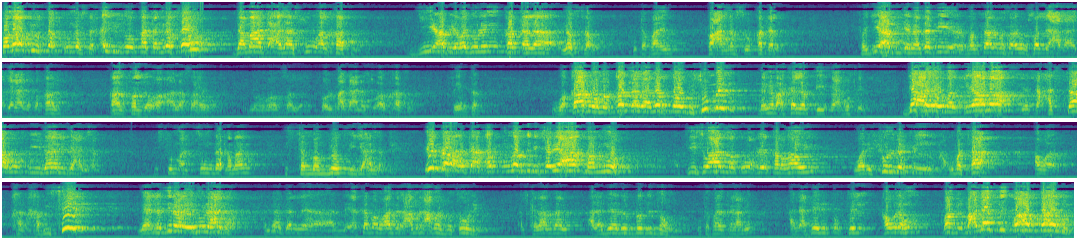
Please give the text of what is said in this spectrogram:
فما تجوز تقتل نفسك. أي ذو قتل نفسه دماد على سوء الخاتمه جيء برجل قتل نفسه. أنت فاهم؟ طعن نفسه قتل فجاء بجنازته فامتال مثلا يصلي على الجنازه فقال قال صلوا على صاحبه. إنه صلى. قول ماذا على سؤال خاتم فهمت؟ وقال ومن قتل نفسه بسم ده أنا بتكلم في صحيح مسلم. جاء يوم القيامة يتحساه في نار جهنم. السم السم ده كمان السم في جهنم. يبقى أنت أخذت النفس بالشريعة ممنوع. في سؤال مطروح للقرضاوي ولشلة الخبثاء أو خبيثين من الذين يريدون هذا. الناس اللي اعتبروا هذا العمل عمل بطولي. الكلام ده الأدية ضد ضدهم انت فاهم كلامي؟ الأدية دي تبطل قولهم. بعدين في سؤال ثاني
